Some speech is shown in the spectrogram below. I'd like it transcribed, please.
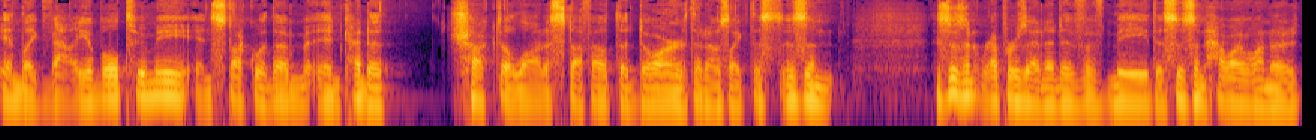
and like valuable to me and stuck with them and kind of chucked a lot of stuff out the door that i was like this isn't this isn't representative of me this isn't how i want to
